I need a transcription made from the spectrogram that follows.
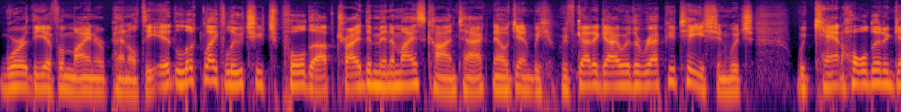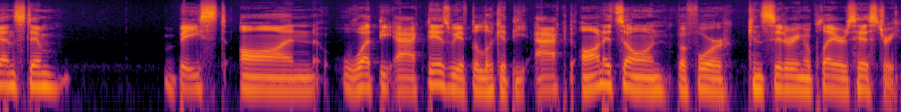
worthy of a minor penalty. It looked like Lucic pulled up, tried to minimize contact. Now, again, we, we've got a guy with a reputation, which we can't hold it against him based on what the act is. We have to look at the act on its own before considering a player's history.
